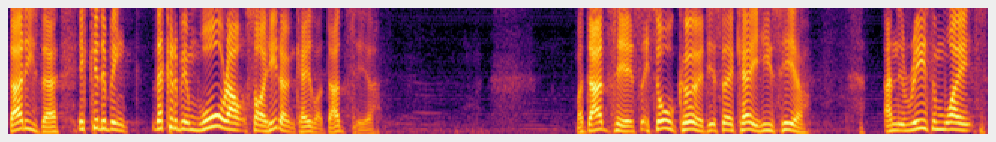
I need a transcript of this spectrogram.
daddy's there, it could have been, there could have been war outside. He don't care. He's like, dad's here. My dad's here. It's, it's all good. It's okay. He's here. And the reason why, it's,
